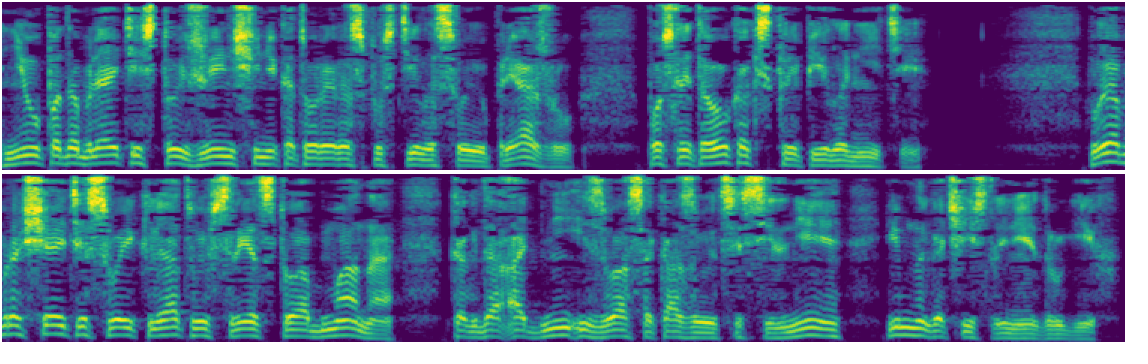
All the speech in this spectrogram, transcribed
не уподобляйтесь той женщине, которая распустила свою пряжу после того, как скрепила нити. Вы обращаете свои клятвы в средства обмана, когда одни из вас оказываются сильнее и многочисленнее других.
